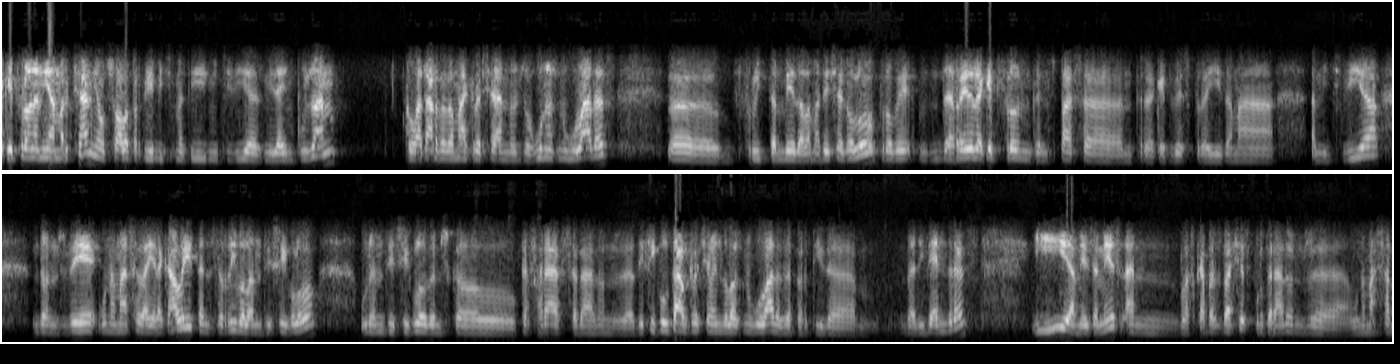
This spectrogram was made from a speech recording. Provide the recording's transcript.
Aquest front anirà marxant i el sol a partir de mig matí i migdia es anirà imposant. A la tarda demà creixeran doncs, algunes nuvolades, eh, fruit també de la mateixa calor, però bé, darrere d'aquest front que ens passa entre aquest vespre i demà a migdia, doncs ve una massa d'aire càlid, ens arriba l'anticicló, un anticicló doncs, que el que farà serà doncs, dificultar el creixement de les nuvolades a partir de, de divendres, i a més a més en les capes baixes portarà doncs, eh, una massa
